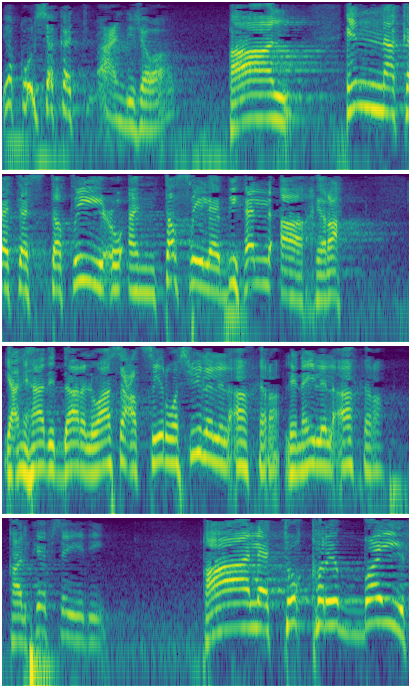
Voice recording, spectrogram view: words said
يقول سكت ما عندي جواب. قال إنك تستطيع أن تصل بها الآخرة. يعني هذه الدار الواسعة تصير وسيلة للآخرة لنيل الآخرة. قال كيف سيدي؟ قال تقري الضيف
